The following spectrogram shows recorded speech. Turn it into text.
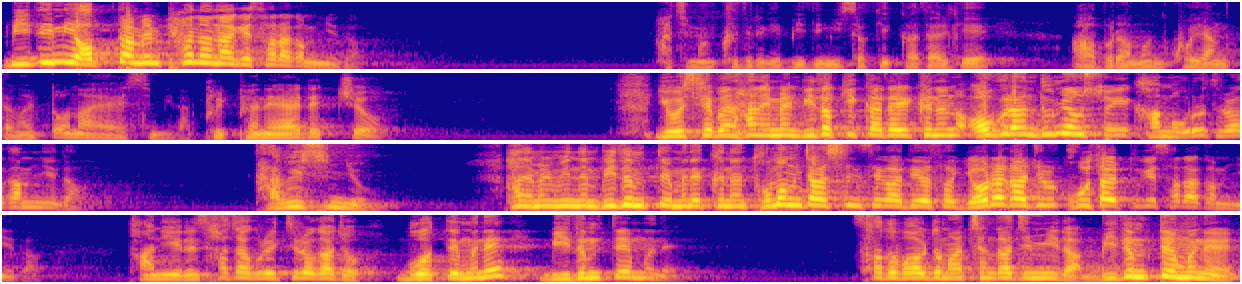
믿음이 없다면 편안하게 살아갑니다. 하지만 그들에게 믿음이 있었기 까닭에 아브라함은 고향 땅을 떠나야 했습니다. 불편해야 됐죠. 요셉은 하나님을 믿었기 까닭에 그는 억울한 누명 속에 감옥으로 들어갑니다. 다윗은요. 하나님을 믿는 믿음 때문에 그는 도망자 신세가 되어서 여러 가지로 고살프게 살아갑니다. 다니엘은 사자굴에 들어가죠. 무엇 때문에? 믿음 때문에. 사도 바울도 마찬가지입니다. 믿음 때문에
